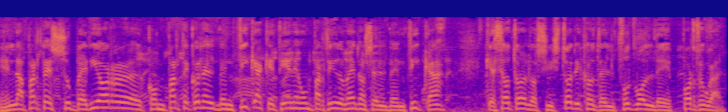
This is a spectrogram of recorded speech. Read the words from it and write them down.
En la parte superior eh, comparte con el Benfica, que tiene un partido menos el Benfica, que es otro de los históricos del fútbol de Portugal.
